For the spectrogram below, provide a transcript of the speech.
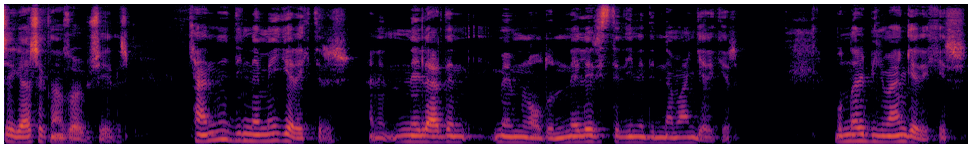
gerçekten zor bir şeydir. Kendini dinlemeyi gerektirir. Hani nelerden memnun olduğunu, neler istediğini dinlemen gerekir. Bunları bilmen gerekir.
